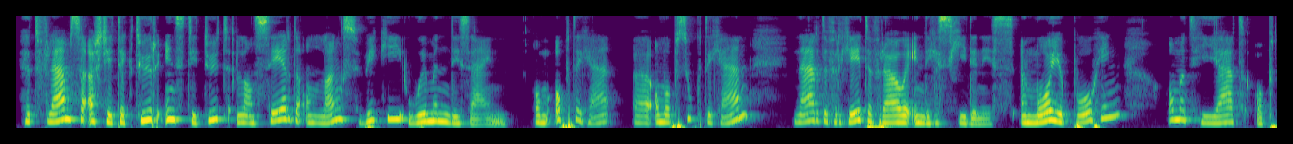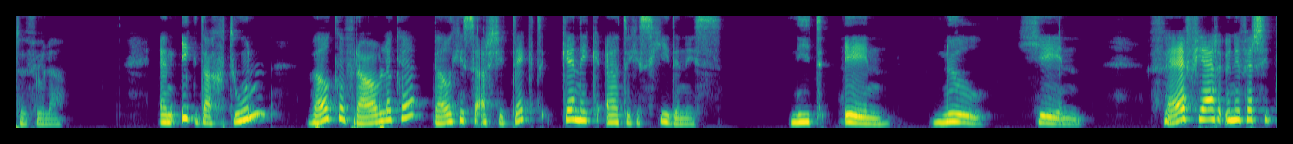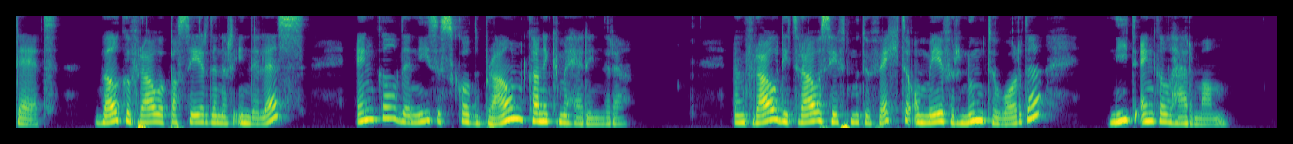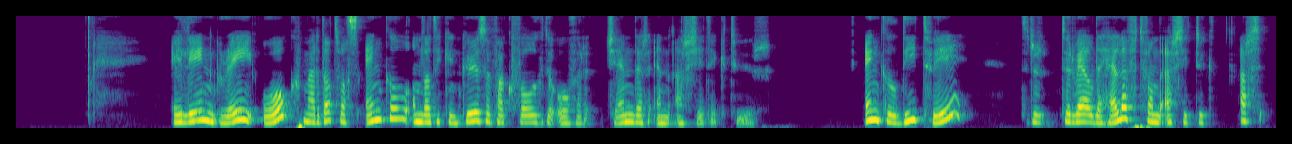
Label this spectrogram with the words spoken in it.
Het Vlaamse Architectuurinstituut lanceerde onlangs Wiki Women Design om op, te gaan, uh, om op zoek te gaan naar de vergeten vrouwen in de geschiedenis. Een mooie poging om het hiaat op te vullen. En ik dacht toen, welke vrouwelijke Belgische architect ken ik uit de geschiedenis? Niet één, nul, geen. Vijf jaar universiteit. Welke vrouwen passeerden er in de les? Enkel Denise Scott Brown kan ik me herinneren. Een vrouw die trouwens heeft moeten vechten om mee vernoemd te worden, niet enkel haar man. Elaine Gray ook, maar dat was enkel omdat ik een keuzevak volgde over gender en architectuur. Enkel die twee, terwijl de helft van de architect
